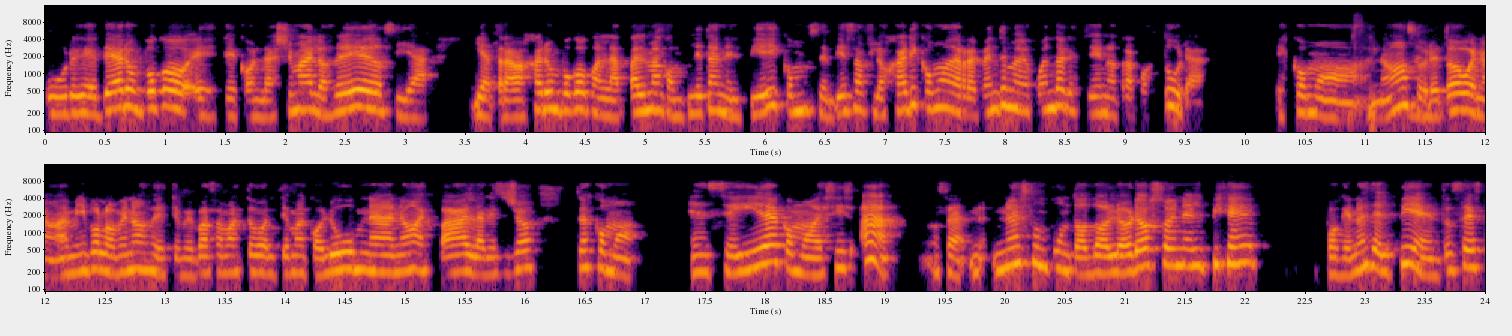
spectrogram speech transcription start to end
Hurguetear un poco este, con la yema de los dedos y a, y a trabajar un poco con la palma completa en el pie y cómo se empieza a aflojar y cómo de repente me doy cuenta que estoy en otra postura. Es como, ¿no? Sobre todo, bueno, a mí por lo menos este, me pasa más todo el tema columna, ¿no? Espalda, qué sé yo. Entonces como, enseguida como decís, ah, o sea, no es un punto doloroso en el pie porque no es del pie. Entonces,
